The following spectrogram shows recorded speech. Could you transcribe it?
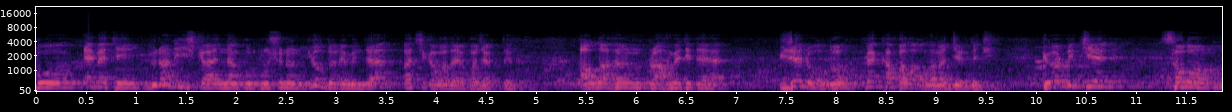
bu Emet'in Yunan işgalinden kurtuluşunun yıl dönümünde açık havada yapacaktık. Allah'ın rahmeti de güzel oldu ve kapalı alana girdik. Gördük ki salon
